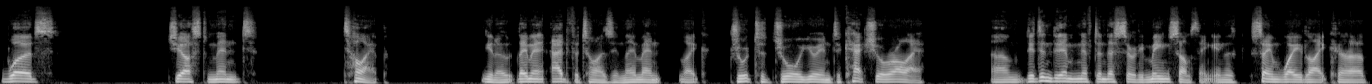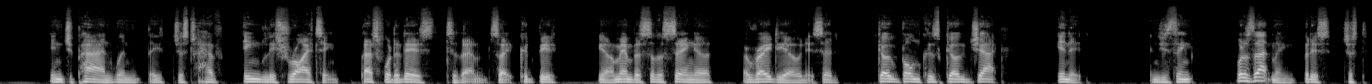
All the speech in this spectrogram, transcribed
words just meant type. You know, they meant advertising. They meant like draw, to draw you in, to catch your eye. Um, it didn't even have to necessarily mean something in the same way like uh, in Japan when they just have English writing. That's what it is to them. So it could be, you know, I remember sort of seeing a, a radio and it said, go bonkers, go Jack in it. And you think, what does that mean? But it's just,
